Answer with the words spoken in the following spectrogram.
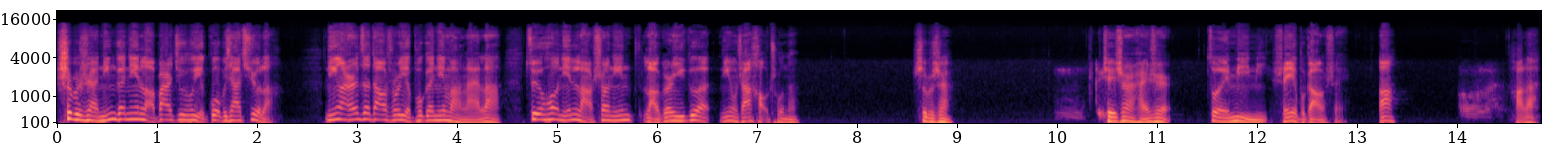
是不是啊？您跟您老伴儿最后也过不下去了，您儿子到时候也不跟您往来了，最后您老剩您老哥一个，您有啥好处呢？是不是？嗯，对。这事儿还是作为秘密，谁也不告诉谁啊。好了，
